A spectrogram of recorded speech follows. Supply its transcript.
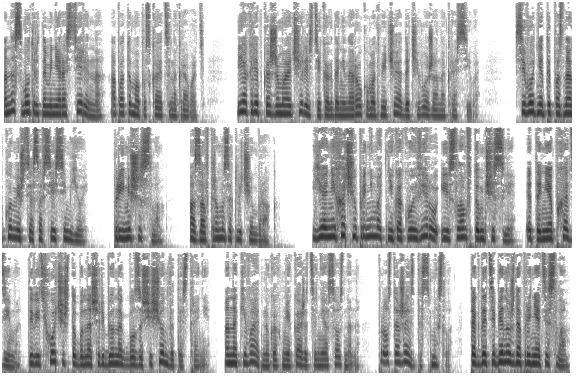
Она смотрит на меня растерянно, а потом опускается на кровать. Я крепко сжимаю челюсти, когда ненароком отмечаю, до чего же она красива. Сегодня ты познакомишься со всей семьей, примешь ислам, а завтра мы заключим брак. Я не хочу принимать никакую веру, и ислам в том числе. Это необходимо. Ты ведь хочешь, чтобы наш ребенок был защищен в этой стране. Она кивает, но, как мне кажется, неосознанно. Просто жест без смысла. Тогда тебе нужно принять ислам.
